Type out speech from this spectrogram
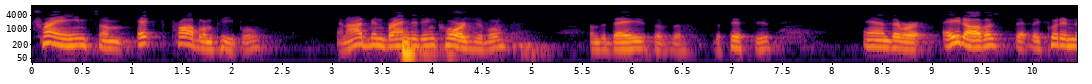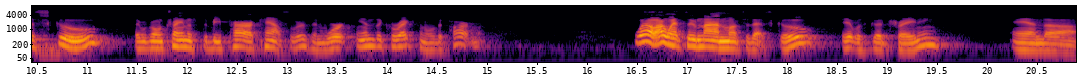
train some ex-problem people, and I'd been branded incorrigible from the days of the, the 50s. And there were eight of us that they put into school. They were going to train us to be para counselors and work in the correctional department. Well, I went through nine months of that school. It was good training. And uh,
